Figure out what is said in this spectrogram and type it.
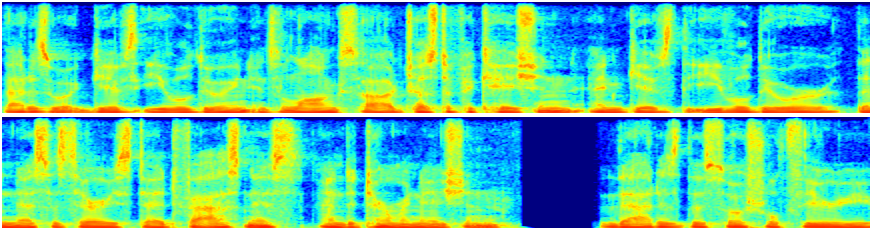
that is what gives evil doing its long sought justification and gives the evildoer the necessary steadfastness and determination. That is the social theory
